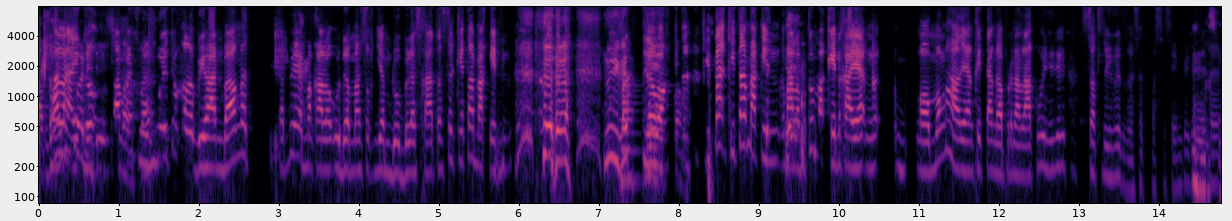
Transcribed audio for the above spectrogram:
Apalagi Enggak lah, kalau itu sampai subuh itu kelebihan banget. Tapi emang kalau udah masuk jam 12 ke atas tuh kita makin lu inget Makin. nggak waktu kita kita makin malam tuh makin kayak nge- ngomong hal yang kita nggak pernah lakuin. Jadi saat lu inget nggak? Saat pas SMP kita kayak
